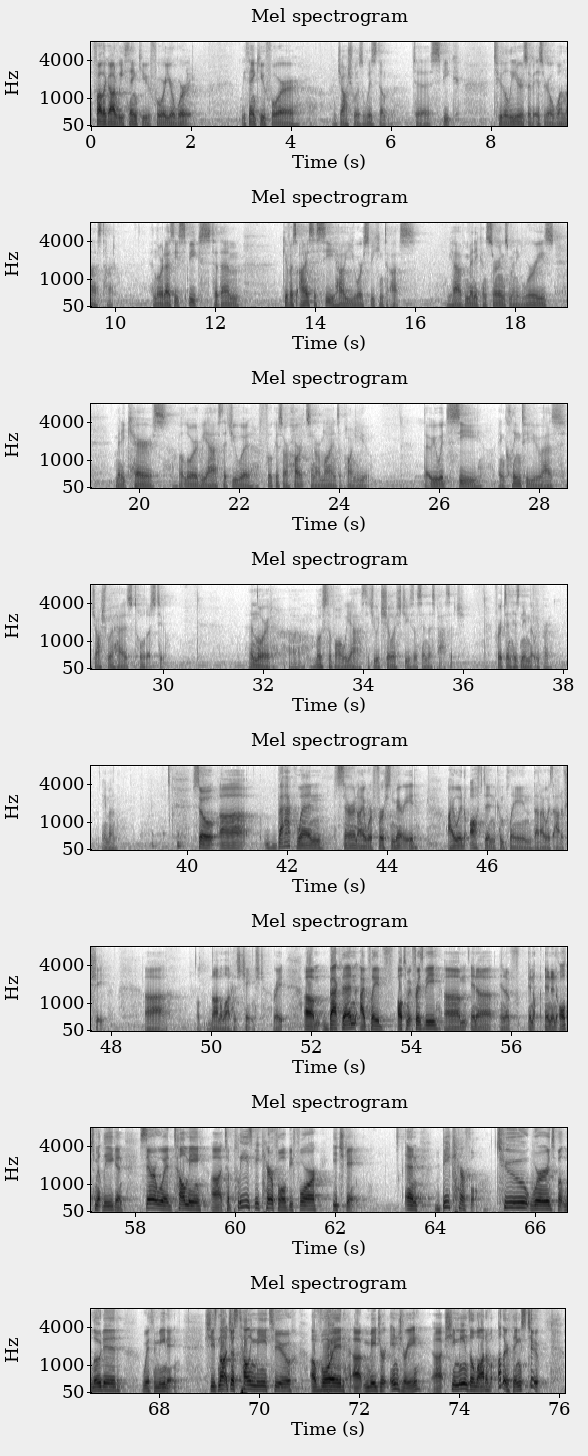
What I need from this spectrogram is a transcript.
Father God, we thank you for your word. We thank you for Joshua's wisdom to speak to the leaders of Israel one last time. And Lord, as he speaks to them, give us eyes to see how you are speaking to us. We have many concerns, many worries, many cares. But Lord, we ask that you would focus our hearts and our minds upon you, that we would see and cling to you as Joshua has told us to. And Lord, uh, most of all, we ask that you would show us Jesus in this passage, for it's in his name that we pray. Amen. So, uh, back when Sarah and I were first married, I would often complain that I was out of shape. Uh, not a lot has changed, right? Um, back then, I played ultimate frisbee um, in, a, in, a, in, in, an ultimate league, and Sarah would tell me uh, to please be careful before each game. And be careful, two words but loaded with meaning. She's not just telling me to avoid uh, major injury, uh, she means a lot of other things too.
